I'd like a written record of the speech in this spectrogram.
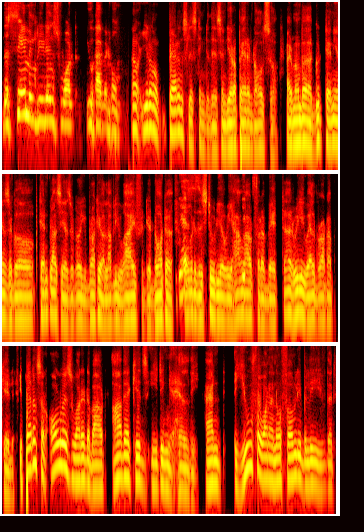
the same ingredients what you have at home now, you know, parents listening to this, and you're a parent also. I remember a good 10 years ago, 10 plus years ago, you brought your lovely wife and your daughter yes. over to the studio. We hung yes. out for a bit, a really well brought up kid. Your parents are always worried about are their kids eating healthy? And you, for one, I know firmly believe that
